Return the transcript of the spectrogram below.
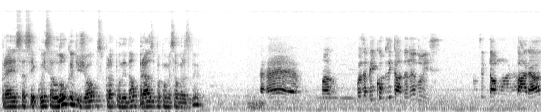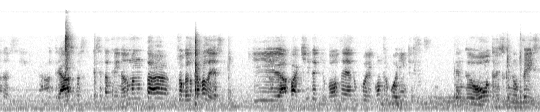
para essa sequência louca de jogos para poder dar um prazo para começar o brasileiro? É uma coisa bem complicada, né, Luiz? Você tá parado assim, entre aspas, você tá treinando, mas não tá jogando para valer assim. E a partida que volta é do contra o Corinthians, tendo outras que não fez.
